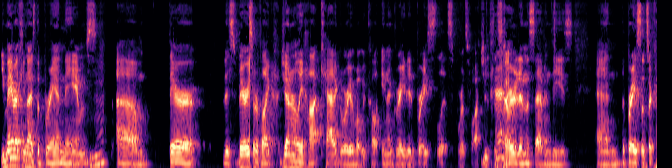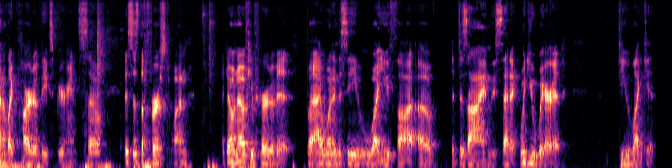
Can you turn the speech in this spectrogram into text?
you may recognize the brand names. Mhm. Um, they're this very sort of like generally hot category of what we call integrated bracelet sports watches. It started in the 70s, and the bracelets are kind of like part of the experience. So this is the first one. I don't know if you've heard of it, but I wanted to see what you thought of the design, the aesthetic. Would you wear it? Do you like it?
